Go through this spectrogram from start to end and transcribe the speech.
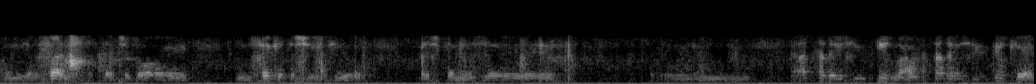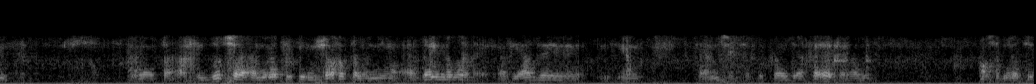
האוניברסלי, הצד שבו נמחקת השבטיות. יש כאן איזה... הצד האישיותי, הצד האישיותי. כן. החידוד שאני רציתי למשוך אותו, ואני עדיין לא... רואה, אביעד, אני אה, אה, שצריך לקרוא את זה אחרת, אבל מה שאני רציתי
